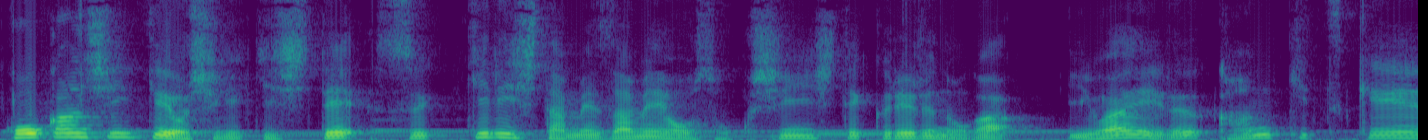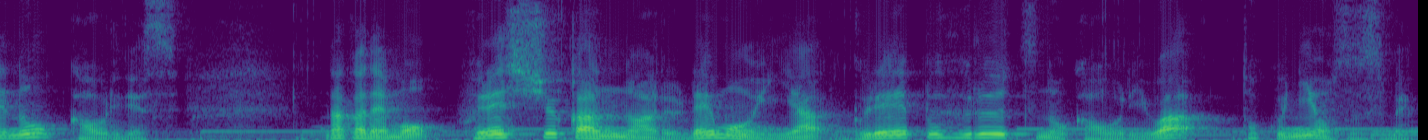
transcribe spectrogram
交感神経を刺激してすっきりした目覚めを促進してくれるのがいわゆる柑橘系の香りです。中でもフレッシュ感のあるレモンやグレープフルーツの香りは特におすすめ。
